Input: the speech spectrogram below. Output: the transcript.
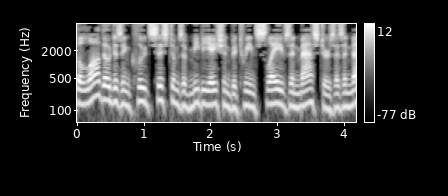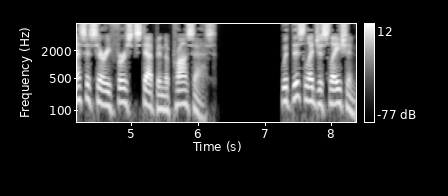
The law though does include systems of mediation between slaves and masters as a necessary first step in the process. With this legislation,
